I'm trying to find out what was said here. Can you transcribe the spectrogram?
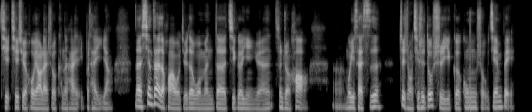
铁铁血后腰来说可能还不太一样。那现在的话，我觉得我们的几个引援孙准浩、呃莫伊塞斯这种其实都是一个攻守兼备。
